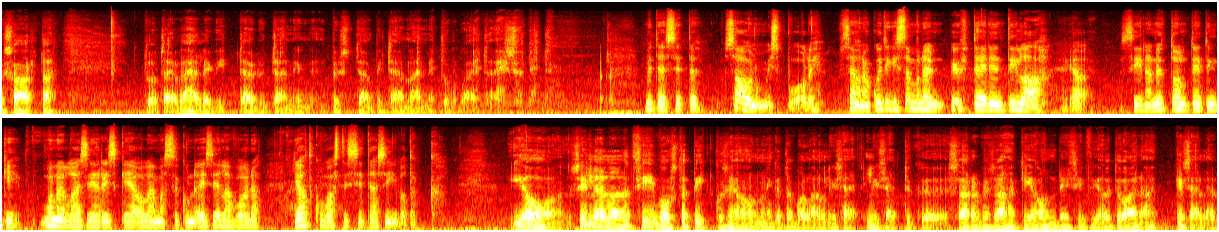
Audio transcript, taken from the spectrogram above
saarta tuota, vähän levittäydytään, niin pystytään pitämään ne turvaetäisyydet. Miten sitten saunomispuoli? Sehän on kuitenkin semmoinen yhteinen tila ja siinä nyt on tietenkin monenlaisia riskejä olemassa, kun ei siellä voida jatkuvasti sitä siivotakaan. Joo, sillä lailla, että siivousta pikkusen on niin tavallaan lisä, lisätty. Sarvesahakin on desifioitu aina kesällä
